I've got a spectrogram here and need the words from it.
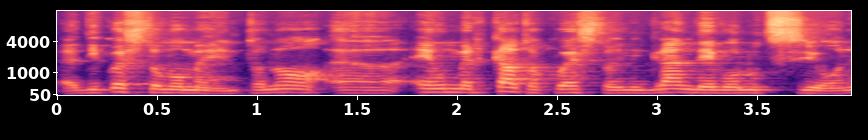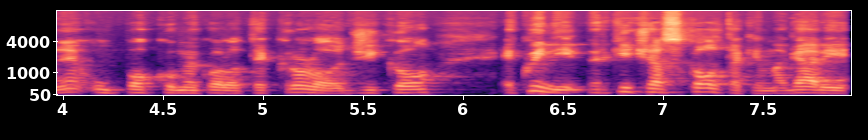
eh, di questo momento. No? Eh, è un mercato questo in grande evoluzione, un po' come quello tecnologico e quindi per chi ci ascolta, che magari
